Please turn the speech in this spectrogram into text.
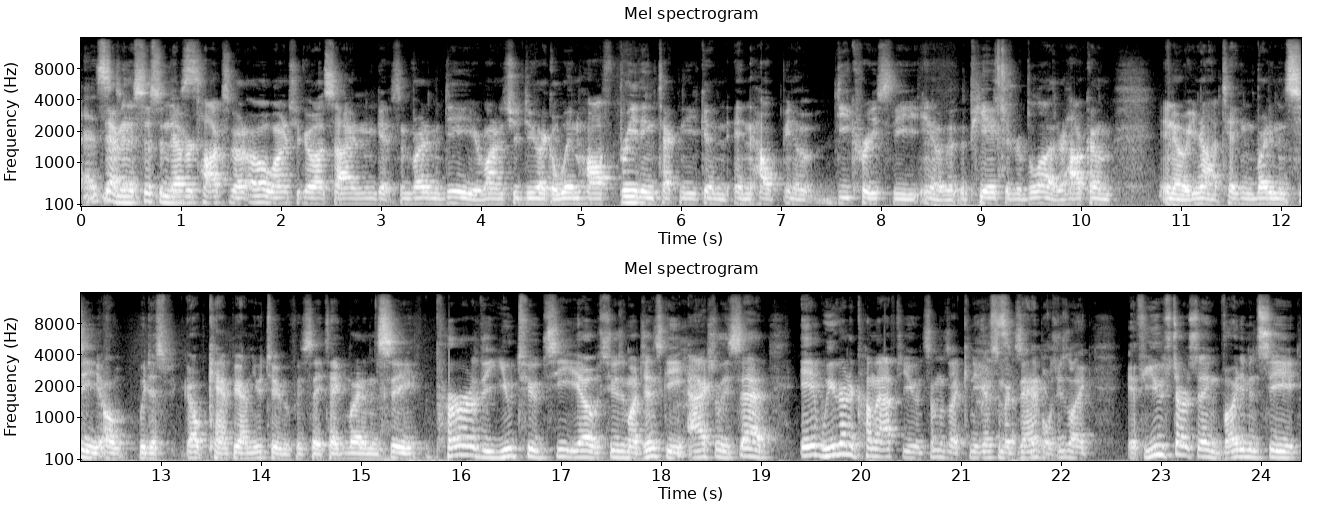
as. yeah, I mean, the system never talks about, oh, why don't you go outside and get some vitamin D, or why don't you do like a Wim Hof breathing technique and, and help, you know, decrease the, you know, the, the pH of your blood, or how come, you know, you're not taking vitamin C? Oh, we just, oh, can't be on YouTube if we say take vitamin C. Per the YouTube CEO, Susan Wojcicki, actually said, it, we're going to come after you, and someone's like, can you give some examples? She's like, if you start saying vitamin C,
